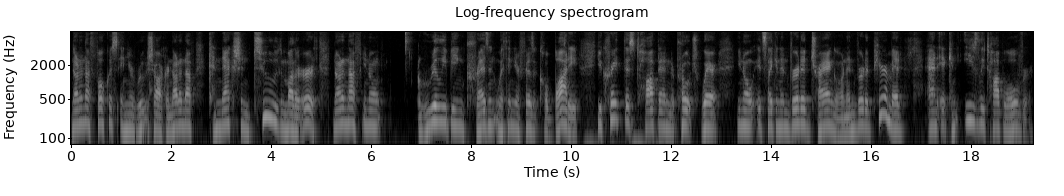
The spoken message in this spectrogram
not enough focus in your root chakra, not enough connection to the Mother Earth, not enough, you know, really being present within your physical body, you create this top end approach where, you know, it's like an inverted triangle, an inverted pyramid, and it can easily topple over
